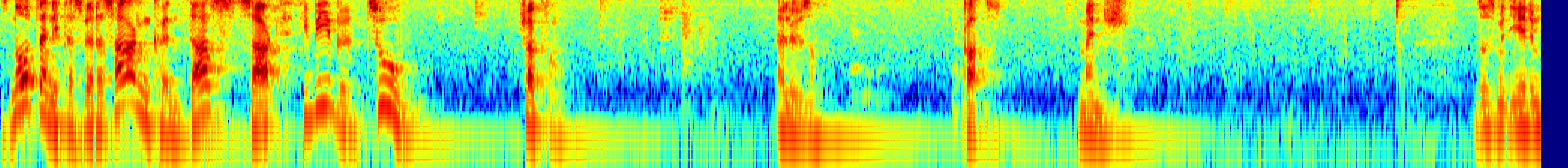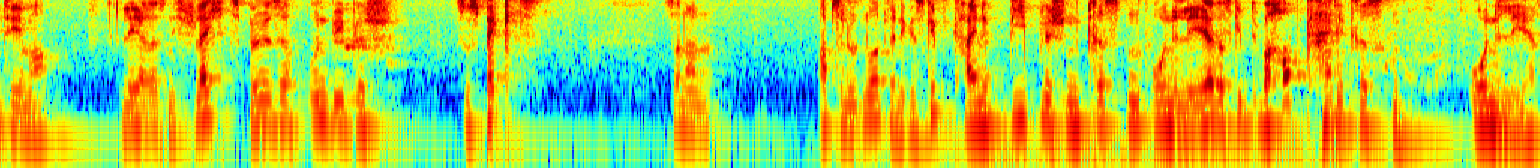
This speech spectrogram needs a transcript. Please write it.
Es ist notwendig, dass wir das sagen können. Das sagt die Bibel zu Schöpfung, Erlösung, Gott, Mensch. so ist es mit jedem Thema. Lehre ist nicht schlecht, böse, unbiblisch, suspekt, sondern absolut notwendig. Es gibt keine biblischen Christen ohne Lehre, es gibt überhaupt keine Christen ohne Lehre.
